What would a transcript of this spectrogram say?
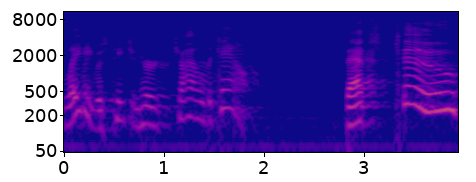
lady was teaching her child to count. That's two.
